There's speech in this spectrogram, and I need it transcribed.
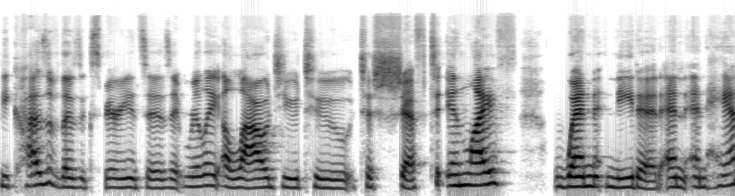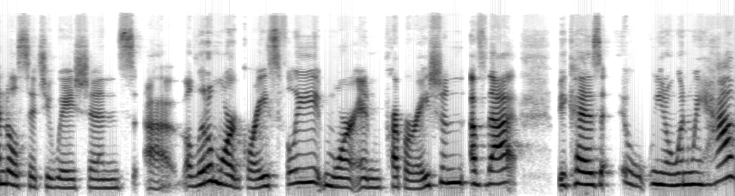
because of those experiences, it really allowed you to to shift in life when needed and and handle situations uh, a little more gracefully, more in preparation of that. Because you know when we have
